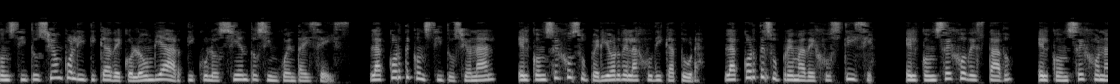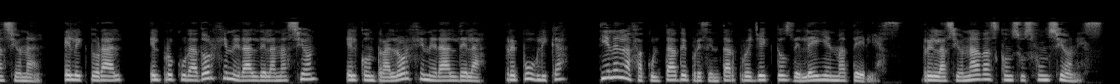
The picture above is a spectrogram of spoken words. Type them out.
Constitución Política de Colombia Artículo 156. La Corte Constitucional, el Consejo Superior de la Judicatura, la Corte Suprema de Justicia, el Consejo de Estado, el Consejo Nacional, Electoral, el Procurador General de la Nación, el Contralor General de la República, tienen la facultad de presentar proyectos de ley en materias relacionadas con sus funciones.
